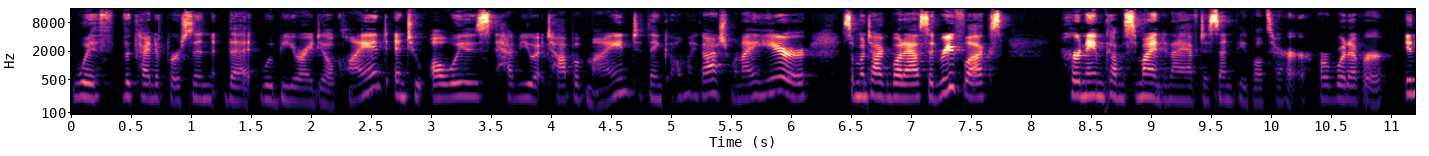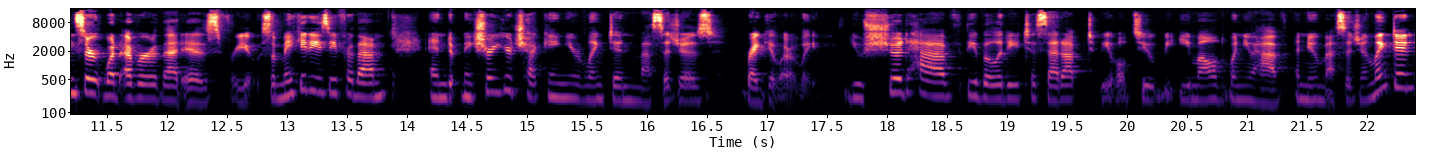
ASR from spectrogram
with the kind of person that would be your ideal client and to always have you at top of mind to think, oh my gosh, when I hear someone talk about acid reflux, her name comes to mind and I have to send people to her or whatever. Insert whatever that is for you. So make it easy for them and make sure you're checking your LinkedIn messages regularly. You should have the ability to set up to be able to be emailed when you have a new message in LinkedIn,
